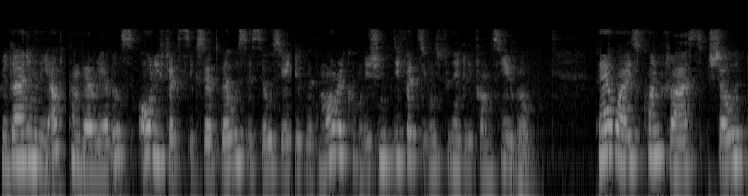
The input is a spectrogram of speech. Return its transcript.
Regarding the outcome variables, all effects except those associated with moral cognition differed significantly from zero. Pairwise contrasts showed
